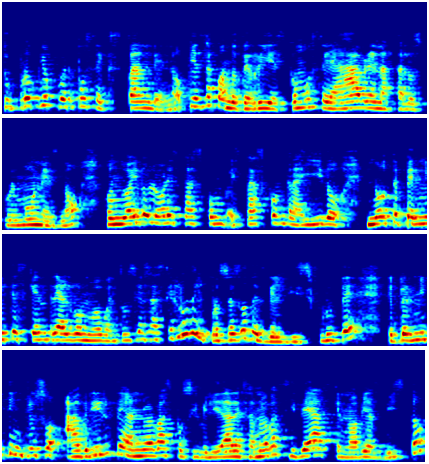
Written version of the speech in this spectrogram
tu propio cuerpo se expande, ¿no? Piensa cuando te ríes, cómo se abren hasta los pulmones, ¿no? Cuando hay dolor, estás, estás contraído, no te permites que entre algo nuevo. Entonces, hacerlo del proceso desde el disfrute te permite incluso abrirte a nuevas posibilidades, a nuevas ideas que no habías visto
